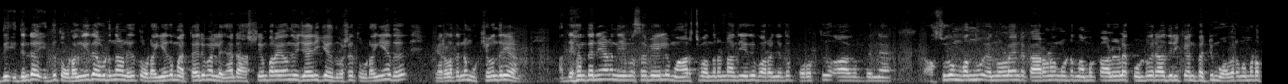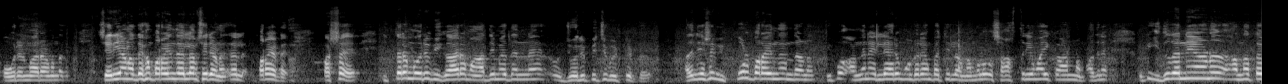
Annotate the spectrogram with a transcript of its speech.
ഇത് ഇതിന്റെ ഇത് തുടങ്ങിയത് എവിടുന്നാണ്? ഇത് തുടങ്ങിയത് മറ്റാരുമല്ല. ഞാൻ രാഷ്ട്രീയം പറയാമെന്ന് വിചാരിക്കരുത്. പക്ഷേ തുടങ്ങിയത് കേരളത്തിന്റെ മുഖ്യമന്ത്രിയാണ്. അദ്ദേഹം തന്നെയാണ് നിയമസഭയിൽ മാർച്ച് പന്ത്രണ്ടാം തീയതി പറഞ്ഞത് പുറത്ത് പിന്നെ അസുഖം വന്നു എന്നുള്ളതിന്റെ കാരണം കൊണ്ട് നമുക്ക് ആളുകളെ കൊണ്ടുവരാതിരിക്കാൻ പറ്റുമോ അവർ നമ്മുടെ പൗരന്മാരാണെന്ന് ശരിയാണ്. അദ്ദേഹം പറയുന്നതെല്ലാം ശരിയാണ്. അല്ലേ പറയട്ടെ. പക്ഷേ ഇത്തരം ഒരു വികാരം ആദ്യമേ തന്നെ ജ്വലിപ്പിച്ച് വിട്ടിട്ട് അതിനുശേഷം ഇപ്പോൾ പറയുന്നത് എന്താണ്? ഇപ്പോൾ അങ്ങനെ എല്ലാവരും കൊണ്ടുവരാൻ പറ്റില്ല. നമ്മൾ ശാസ്ത്രീയമായി കാണണം. അതിന് ഇപ്പം ഇത് തന്നെയാണ് അന്നത്തെ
